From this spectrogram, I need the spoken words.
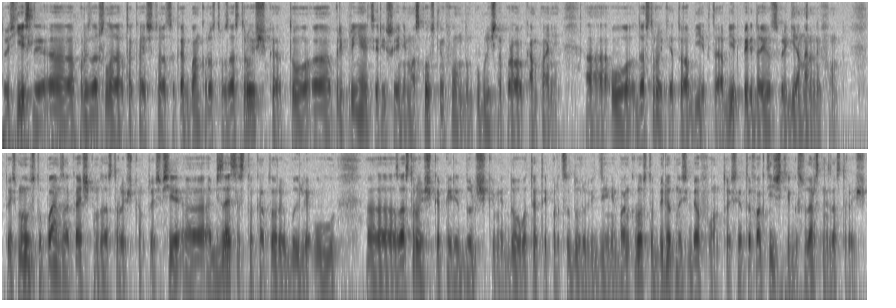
То есть если произошла такая ситуация, как банкротство застройщика, то при принятии решения Московским фондом публично-правовой компании о достройке этого объекта, объект передается в региональный фонд. То есть мы выступаем заказчиком-застройщиком. То есть все э, обязательства, которые были у э, застройщика перед дольщиками до вот этой процедуры введения банкротства, берет на себя фонд. То есть это фактически государственный застройщик.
